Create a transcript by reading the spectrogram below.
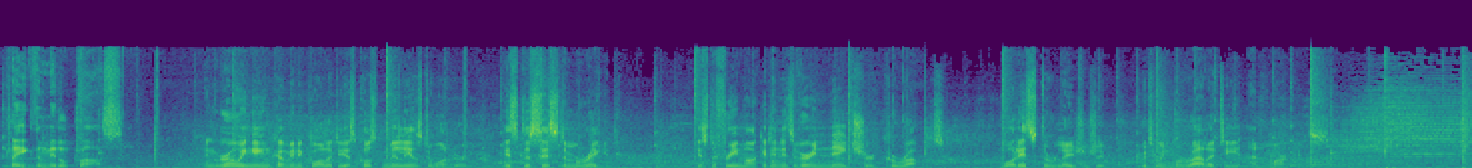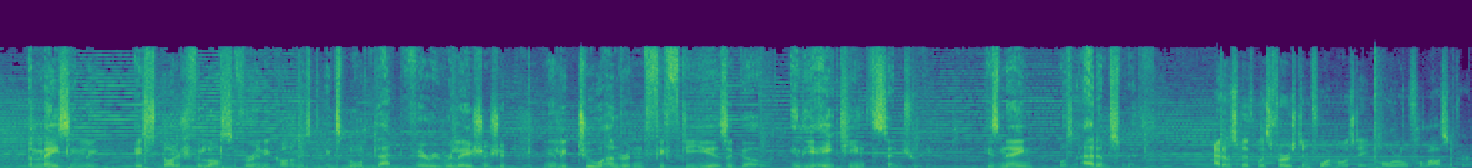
plague the middle class. And growing income inequality has caused millions to wonder, is the system rigged? Is the free market in its very nature corrupt? What is the relationship between morality and markets? Amazingly, a Scottish philosopher and economist explored that very relationship nearly 250 years ago, in the 18th century. His name was Adam Smith. Adam Smith was first and foremost a moral philosopher.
